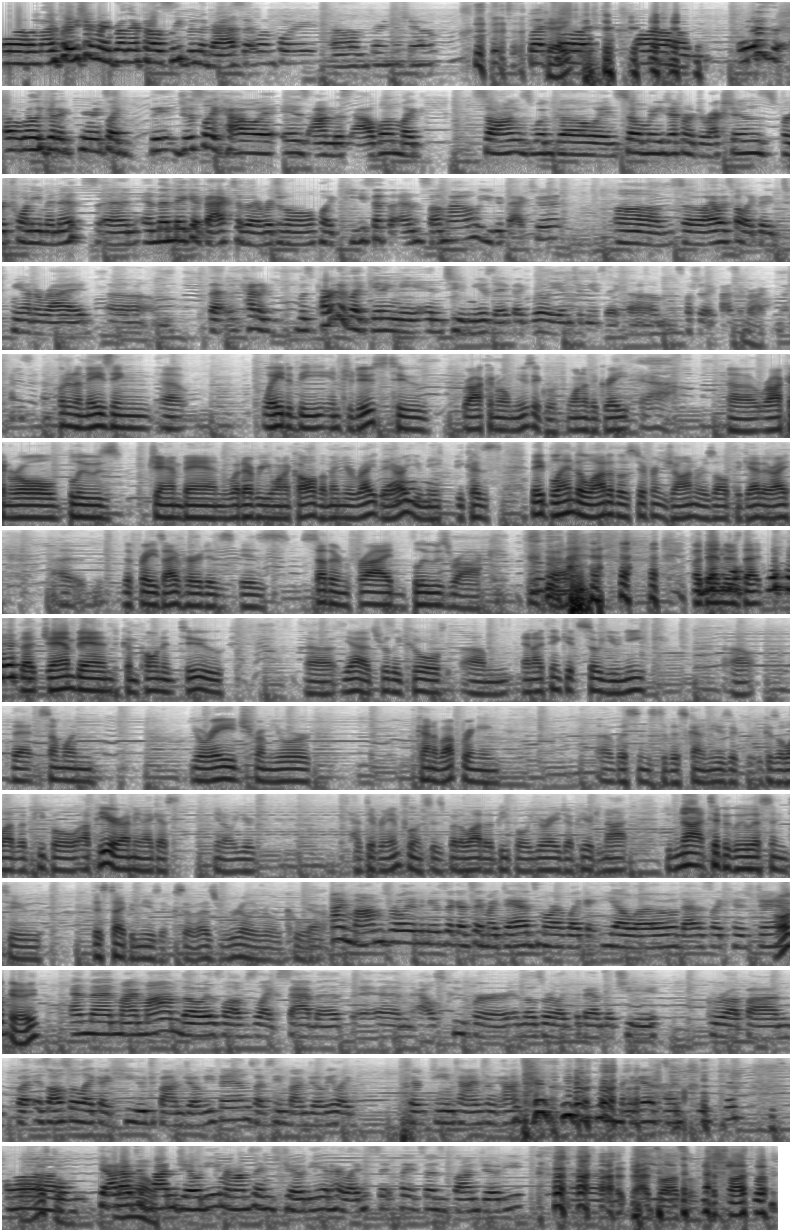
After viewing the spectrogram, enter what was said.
um, I'm pretty sure my brother fell asleep in the grass at one point um, during the show. But okay. uh, um, it was a really good experience. Like the, just like how it is on this album, like songs would go in so many different directions for 20 minutes and and then make it back to the original like piece at the end somehow you get back to it um, so i always felt like they took me on a ride um, that kind of was part of like getting me into music like really into music um, especially like classic rock and that kind of stuff what an amazing uh, way to be introduced to rock and roll music with one of the great yeah. uh, rock and roll blues jam band, whatever you want to call them. And you're right, they are unique because they blend a lot of those different genres all together. I, uh, the phrase I've heard is is Southern fried blues rock. uh, but then there's that that jam band component too. Uh, yeah, it's really cool, um, and I think it's so unique uh, that someone your age, from your kind of upbringing, uh, listens to this kind of music because a lot of the people up here, I mean, I guess you know you have different influences, but a lot of the people your age up here do not do not typically listen to this type of music. So that's really really cool. Yeah. My mom's really into music. I'd say my dad's more of like a ELO. That was like his jam. Okay. And then my mom though is loves like Sabbath and Alice Cooper, and those were like the bands that she grew up on. But is also like a huge Bon Jovi fan. So I've seen Bon Jovi like 13 times in concert. mega um, Shout out wow. to Bon Jody. My mom's name's Jody, and her license plate says Bon Jody. Um, That's awesome. That's awesome.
